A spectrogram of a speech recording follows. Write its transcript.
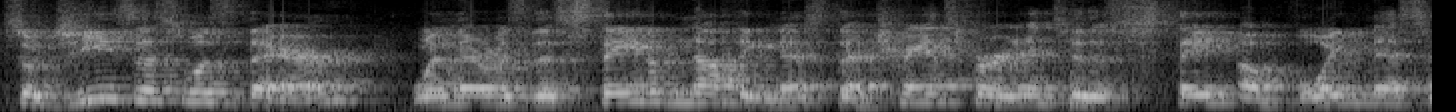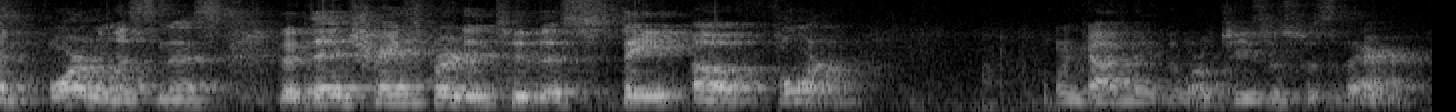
So, Jesus was there when there was this state of nothingness that transferred into this state of voidness and formlessness that then transferred into this state of form. When God made the world, Jesus was there.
